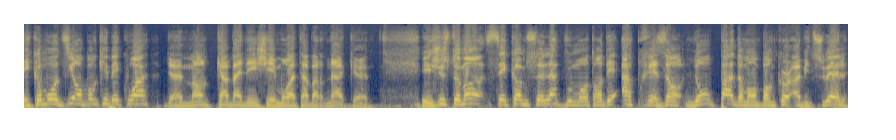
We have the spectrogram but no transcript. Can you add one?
Et comme on dit en bon québécois, de manque cabané chez moi, tabarnak. Et justement, c'est comme cela que vous m'entendez à non pas dans mon bunker habituel,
